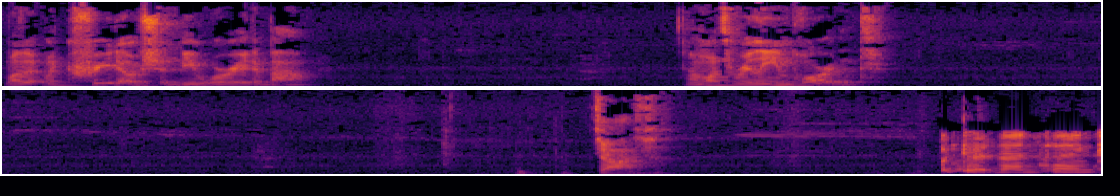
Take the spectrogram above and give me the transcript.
what, what Crito should be worried about? And what's really important? Josh? What good men think,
